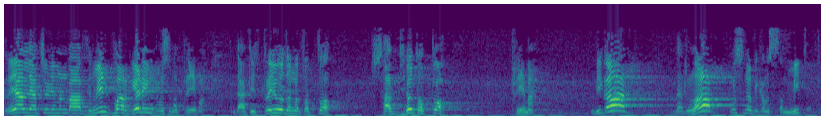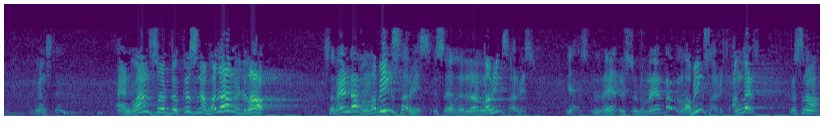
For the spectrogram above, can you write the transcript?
real achievement of the meant for getting Krishna prema. That is prayojana tattva, sadhya tattva, prema. Because that love, Krishna becomes submitted. Do you understand? And one should do Krishna bhajan with love. Surrender loving service. It's a loving service. Yes, it should render loving service. Unless Krishna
